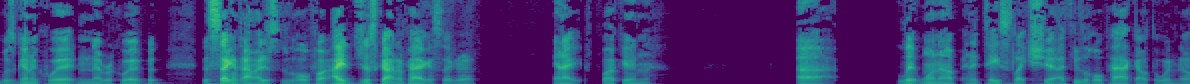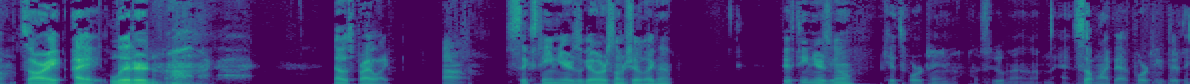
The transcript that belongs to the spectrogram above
was gonna quit and never quit, but the second time I just threw the whole fuck. I had just gotten a pack of cigarettes and I fucking uh lit one up and it tasted like shit. I threw the whole pack out the window. Sorry, I littered. Oh my god. That was probably like I don't know, 16 years ago or some shit like that. 15 years ago? Kid's 14. Let's do that. Something like that, 14, 15.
